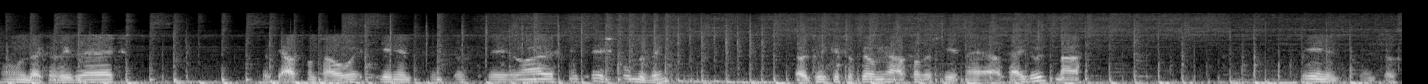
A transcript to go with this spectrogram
Oh, lekker relaxed. Dat je afstand houden. 21, 2, maar dat is niet 2 seconden wind. Nou, drie keer zoveel meer afstand als, hij, als hij doet, maar 21,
